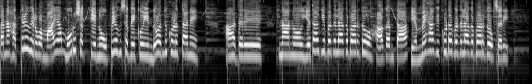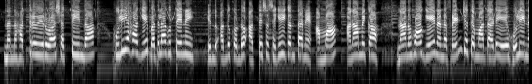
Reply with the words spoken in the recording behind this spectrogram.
ತನ್ನ ಹತ್ತಿರವಿರುವ ಮಾಯಾ ಮೂರು ಶಕ್ತಿಯನ್ನು ಉಪಯೋಗಿಸಬೇಕು ಎಂದು ಅಂದುಕೊಳ್ಳುತ್ತಾನೆ. ಆದರೆ ನಾನು ಎದಾಗಿ ಬದಲಾಗಬಾರದು? ಹಾಗಂತ ಎಮ್ಮೆ ಹಾಗೆ ಕೂಡ ಬದಲಾಗಬಾರದು. ಸರಿ, ನನ್ನ ಹತ್ತಿರವಿರುವ ಶಕ್ತಿಯಿಂದ ಹುಲಿಯ ಹಾಗೆ ಬದಲಾಗುತ್ತೇನೆ ಎಂದು ಅಂದುಕೊಂಡು ಅತ್ತೆ ಸೊಸೆಗೆ ಹೀಗಂತಾನೆ, ಅಮ್ಮ, ಅನಾಮಿಕ, ನಾನು ಹೋಗಿ ನನ್ನ ಫ್ರೆಂಡ್ ಜೊತೆ ಮಾತಾಡಿ ಹುಲಿನ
